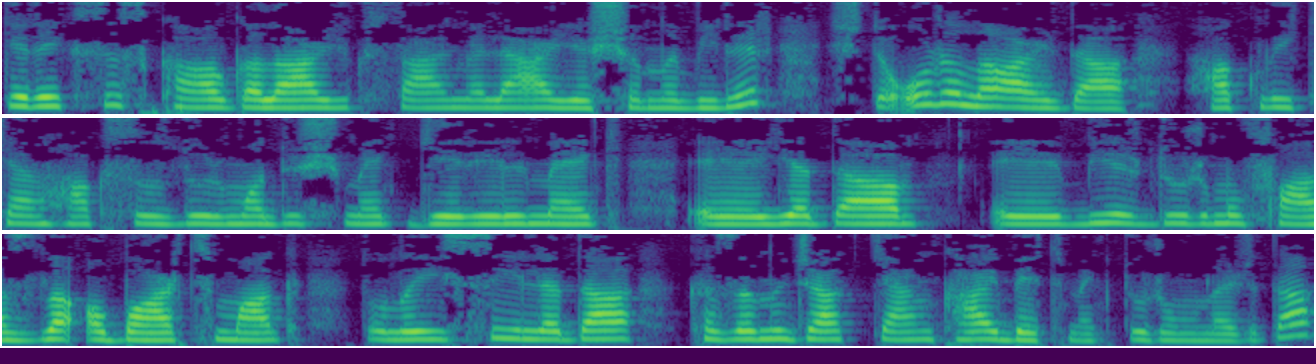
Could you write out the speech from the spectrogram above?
gereksiz kavgalar, yükselmeler yaşanabilir. İşte oralarda haklıyken haksız duruma düşmek, gerilmek e, ya da bir durumu fazla abartmak, dolayısıyla da kazanacakken kaybetmek durumları da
